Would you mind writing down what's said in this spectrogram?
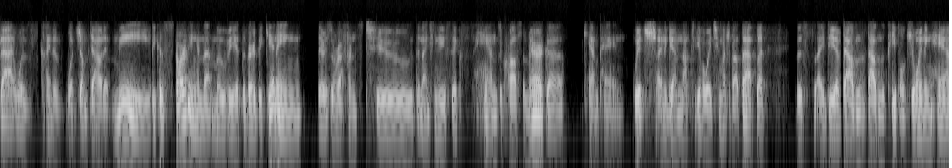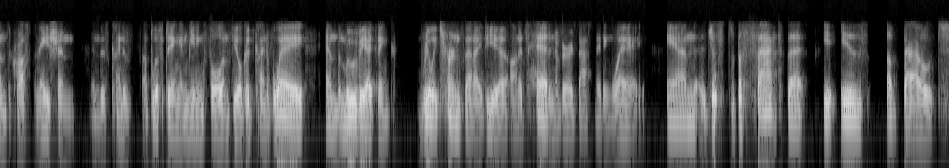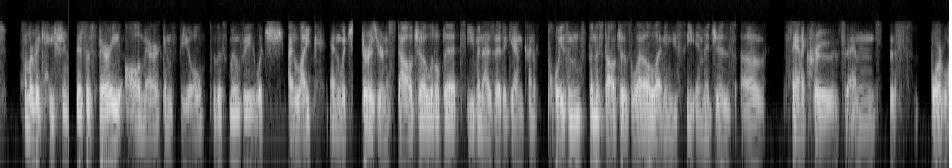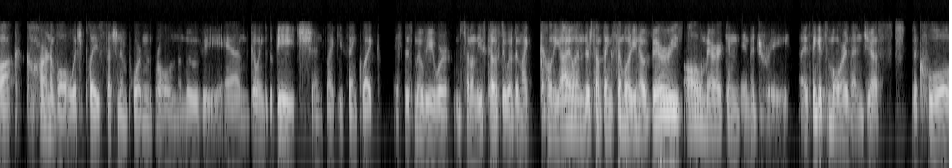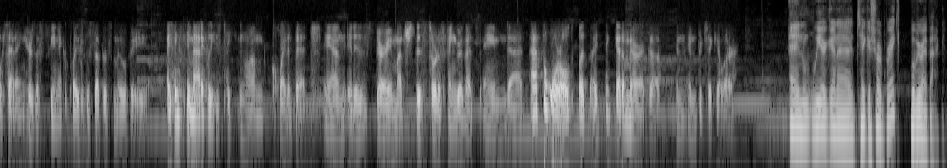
that was kind of what jumped out at me because starting in that movie at the very beginning, there's a reference to the 1986 Hands Across America campaign, which, and again, not to give away too much about that, but this idea of thousands and thousands of people joining hands across the nation in this kind of uplifting and meaningful and feel good kind of way and the movie, I think, really turns that idea on its head in a very fascinating way. And just the fact that it is about summer vacation, there's this very all American feel to this movie, which I like and which stirs your nostalgia a little bit, even as it again kind of poisons the nostalgia as well. I mean, you see images of Santa Cruz and this boardwalk carnival, which plays such an important role in the movie, and going to the beach. And like you think, like if this movie were set on the East Coast, it would have been like Coney Island or something similar. You know, very all American imagery. I think it's more than just the cool setting. Here's a scenic place to set this movie. I think thematically he's taking on quite a bit, and it is very much this sort of finger that's aimed at at the world, but I think at America in, in particular. And we are going to take a short break. We'll be right back.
